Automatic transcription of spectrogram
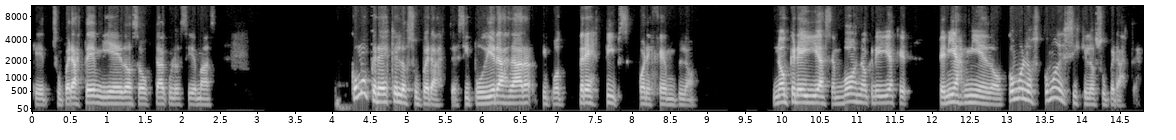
que superaste miedos, obstáculos y demás, ¿cómo crees que lo superaste? Si pudieras dar tipo tres tips, por ejemplo. No creías en vos, no creías que tenías miedo. ¿Cómo, los, cómo decís que lo superaste?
